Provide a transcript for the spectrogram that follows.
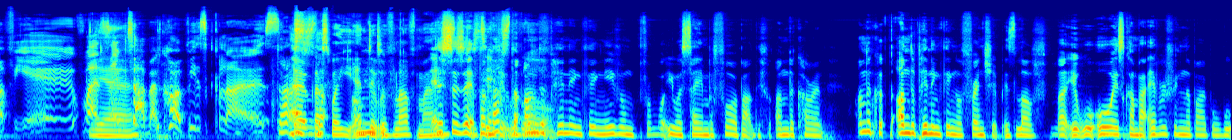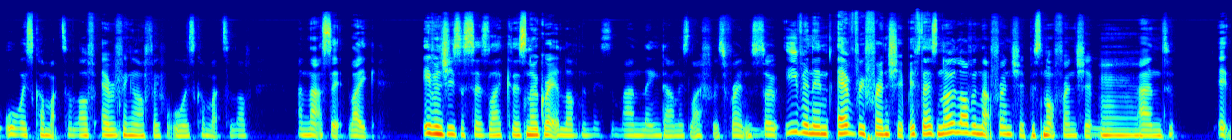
love you, but at the Yeah. same time, I can't be as close. That's- Um, That's where you end it with love, man. This is it. But End that's it the with love. underpinning thing, even from what you were saying before about the undercurrent. Under, the underpinning thing of friendship is love. Like it will always come back. Everything in the Bible will always come back to love. Everything in our faith will always come back to love. And that's it. Like even Jesus says, like, there's no greater love than this, a man laying down his life for his friends. So even in every friendship, if there's no love in that friendship, it's not friendship. Mm. And it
